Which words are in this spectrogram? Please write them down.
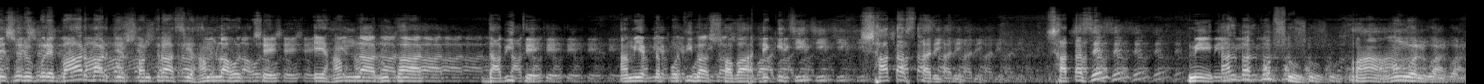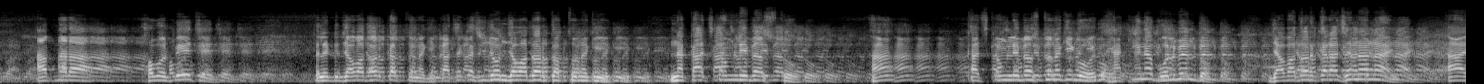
দেশের উপরে বারবার যে সন্ত্রাসী হামলা হচ্ছে, এই হামলা রুখার দাবিতে আমি একটা প্রতিবাদ সভা ডেকেছি সাতাশ তারিখে। সাতাশে মে, কাল বা পরশু? হ্যাঁ মঙ্গলবার। আপনারা খবর পেয়েছেন? তাহলে একটু যাওয়া দরকার তো নাকি? কাছাকাছি যখন যাওয়া দরকার তো নাকি? না কাজ কামলে ব্যস্ত? হ্যাঁ? কাজ কামলে ব্যস্ত নাকি গো? হ্যাঁ কি না বলবেন তো? যাওয়া দরকার আছে না নাই? হ্যাঁ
